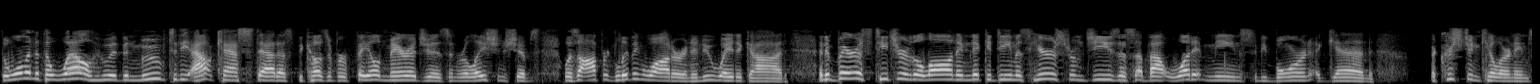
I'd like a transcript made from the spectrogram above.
The woman at the well who had been moved to the outcast status because of her failed marriages and relationships was offered living water and a new way to God. An embarrassed teacher of the law named Nicodemus hears from Jesus about what it means to be born again a Christian killer named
